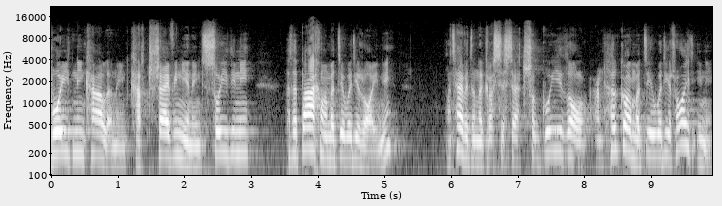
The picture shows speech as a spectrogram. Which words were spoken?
bwyd ni'n cael, yn ein cartrefi ni, yn ein swyddi ni, pethau bach yma mae Dyw wedi rhoi ni, ond hefyd yn y grasusau trogwyddol anhygoel mae Dyw wedi rhoi i ni.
